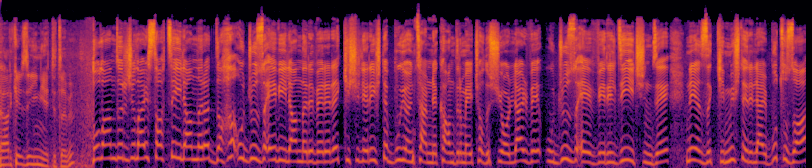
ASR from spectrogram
Herkes de iyi niyetli tabii. Dolandırıcılar sahte ilanlara daha ucuz ev ilanları vererek kişileri işte bu yöntemle kandırmaya çalışıyorlar ve ucuz ev verildiği için de ne yazık ki müşteriler bu tuzağa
